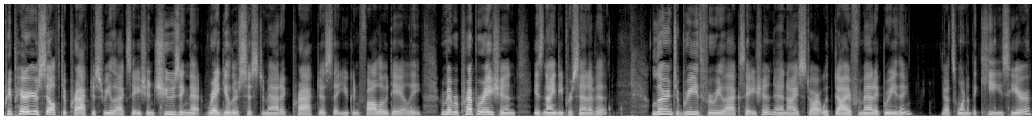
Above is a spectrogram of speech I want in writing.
Prepare yourself to practice relaxation, choosing that regular systematic practice that you can follow daily. Remember, preparation is 90% of it. Learn to breathe for relaxation, and I start with diaphragmatic breathing. That's one of the keys here.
